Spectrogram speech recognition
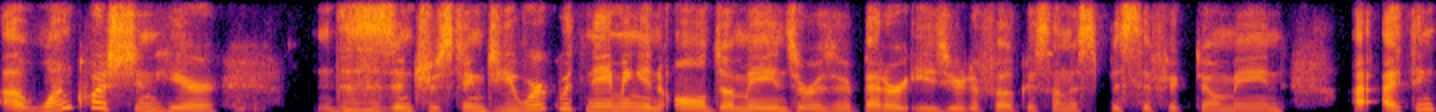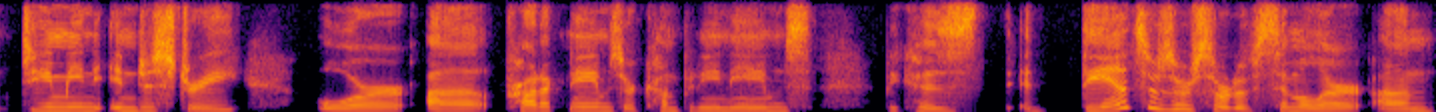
Uh, one question here. This is interesting. Do you work with naming in all domains or is it better, easier to focus on a specific domain? I, I think, do you mean industry or uh, product names or company names? Because the answers are sort of similar. Um,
